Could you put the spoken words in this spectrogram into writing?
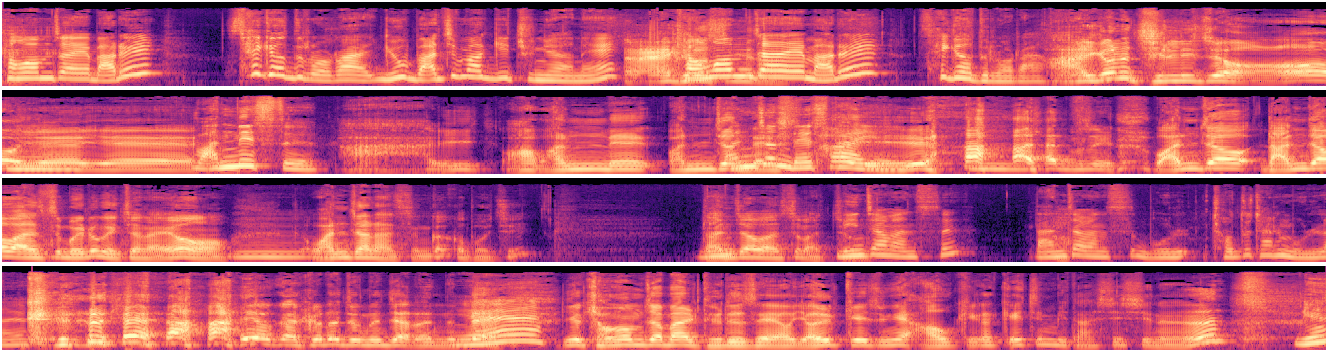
경험자의 말을 새겨들어라. 요 마지막이 중요하네. 아. 경험자의 말을 새겨들어라. 아, 이거는 진리죠. 음. 예, 예. 완네스. 아, 이, 아, 완내, 완전, 완전 내 내 스타일. 스타일. 음. 난 무슨, 완자, 난자 완스 뭐 이런 거 있잖아요. 완자 난스인가? 그거 뭐지? 난자 완스 맞죠? 닌자만스? 난자만스? 몰, 저도 잘 몰라요. 약간 그런 종류인 줄 알았는데. 예. 이거 경험자 말 들으세요. 10개 중에 9개가 깨집니다, CC는. 예?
